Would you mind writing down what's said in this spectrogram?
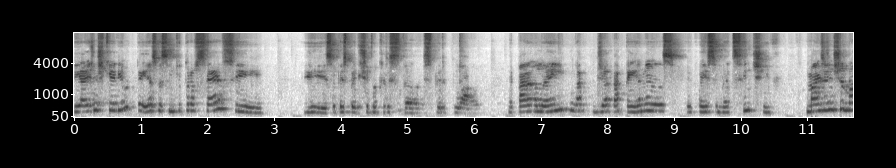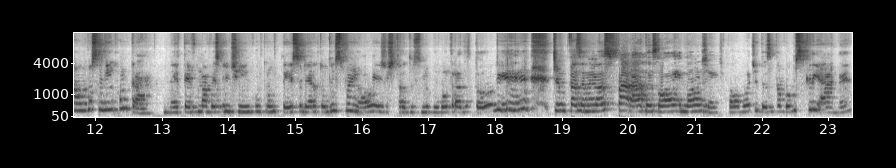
E aí, a gente queria um texto assim, que trouxesse essa perspectiva cristã, espiritual, né, para além de apenas o conhecimento científico. Mas a gente não conseguia encontrar. Né? Teve uma vez que a gente encontrou um texto, ele era todo em espanhol, e a gente traduziu no Google Tradutor, e tipo, fazendo umas paradas lá, e não, gente, pelo amor de Deus, então vamos criar, né?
